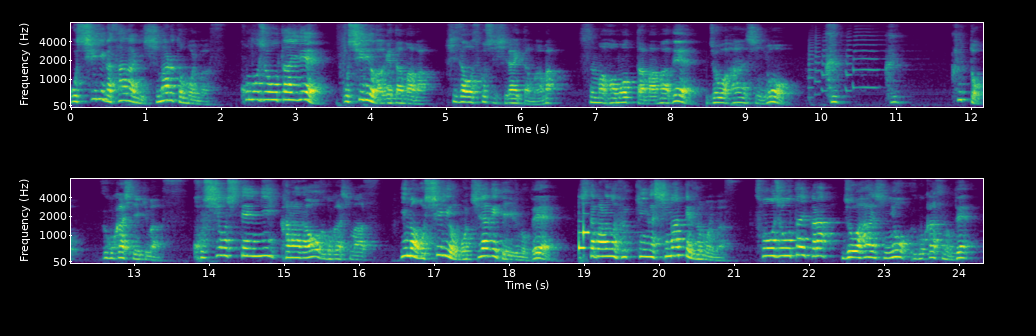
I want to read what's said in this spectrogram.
お尻がさらに締まると思います。この状態でお尻を上げたまま膝を少し開いたままスマホ持ったままで上半身をクックックッと動かしていきます。腰を支点に体を動かします。今お尻を持ち上げているので下腹の腹筋が締まってると思います。その状態から上半身を動かすので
